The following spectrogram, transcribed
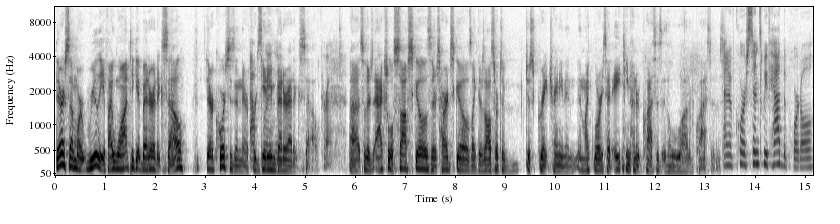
there are some where really, if I want to get better at Excel, there are courses in there for getting better at Excel. Correct. Uh, so there's actual soft skills, there's hard skills, like there's all sorts of just great training. And, and like Lori said, 1,800 classes is a lot of classes. And of course, since we've had the portal,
